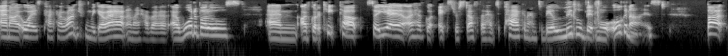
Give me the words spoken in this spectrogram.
and I always pack our lunch when we go out, and I have our, our water bottles, and I've got a keep cup. So, yeah, I have got extra stuff that I have to pack, and I have to be a little bit more organized. But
